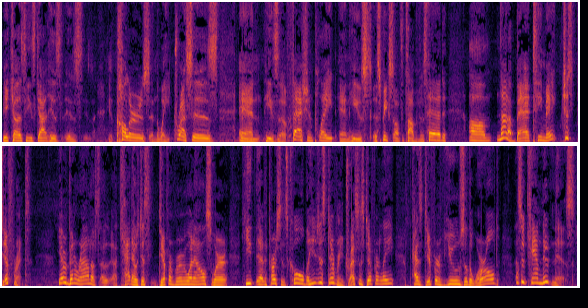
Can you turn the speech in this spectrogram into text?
because he's got his his, his colors and the way he dresses and he's a fashion plate, and he speaks off the top of his head. Um, not a bad teammate, just different. You ever been around a, a, cat that was just different from everyone else, where he the person's cool, but he's just different. He dresses differently, has different views of the world. That's who Cam Newton is.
